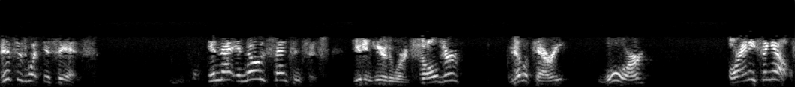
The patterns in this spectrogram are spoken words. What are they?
this is what this is in that in those sentences, you didn't hear the word soldier, military, war, or anything else.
